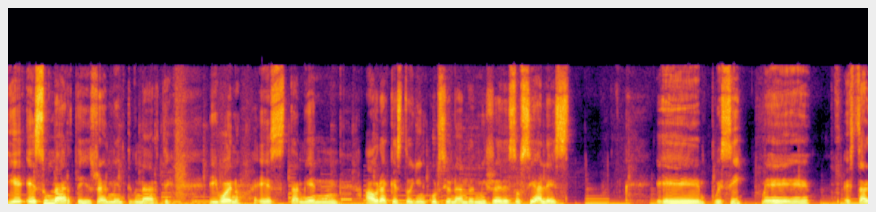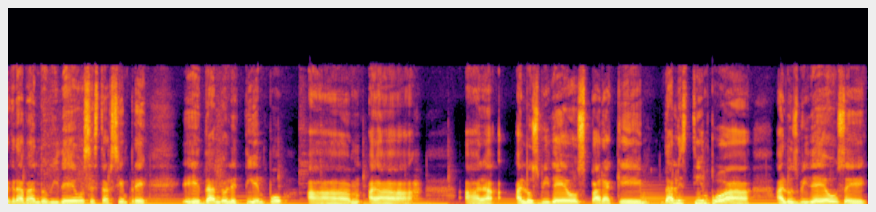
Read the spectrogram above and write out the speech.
Es un arte, es realmente un arte. Y bueno, es también, ahora que estoy incursionando en mis redes sociales, eh, pues sí, me, estar grabando videos, estar siempre eh, dándole tiempo a, los videos para que darles tiempo a, los videos, eh,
